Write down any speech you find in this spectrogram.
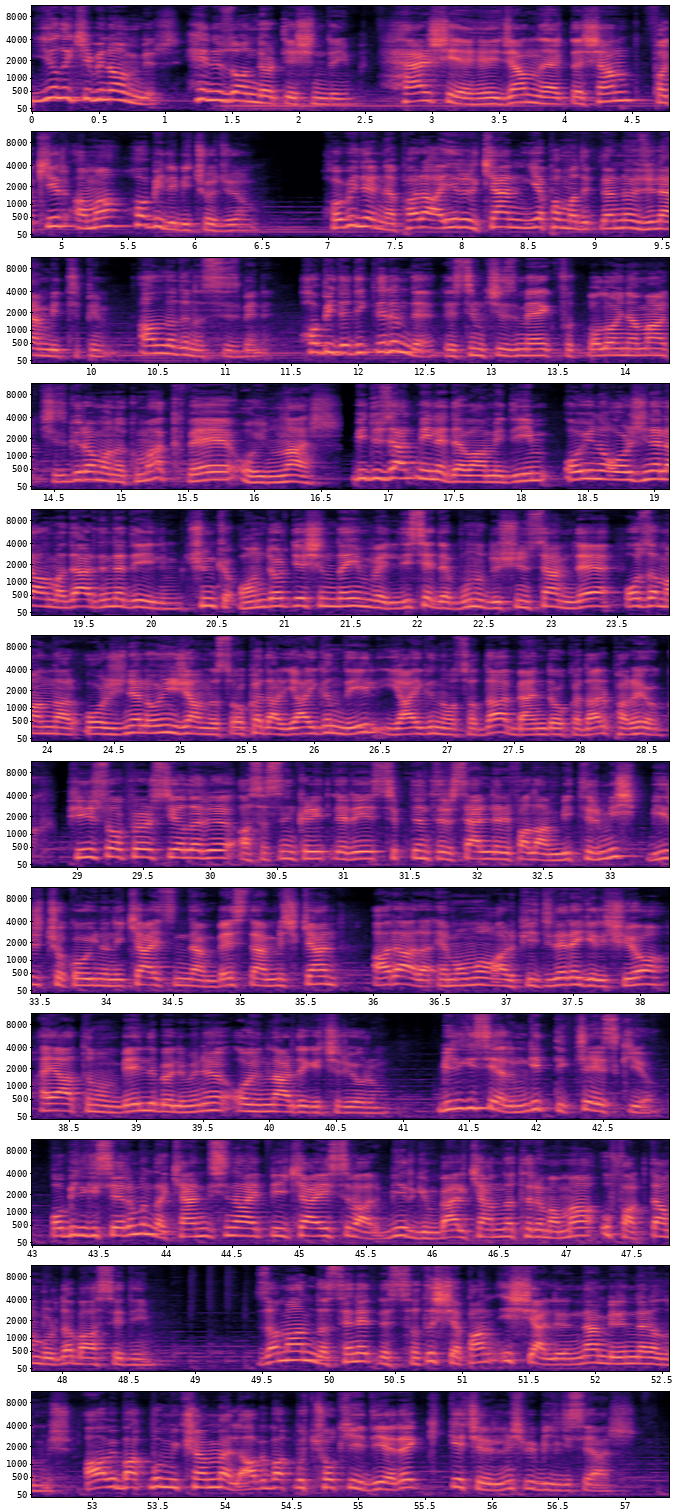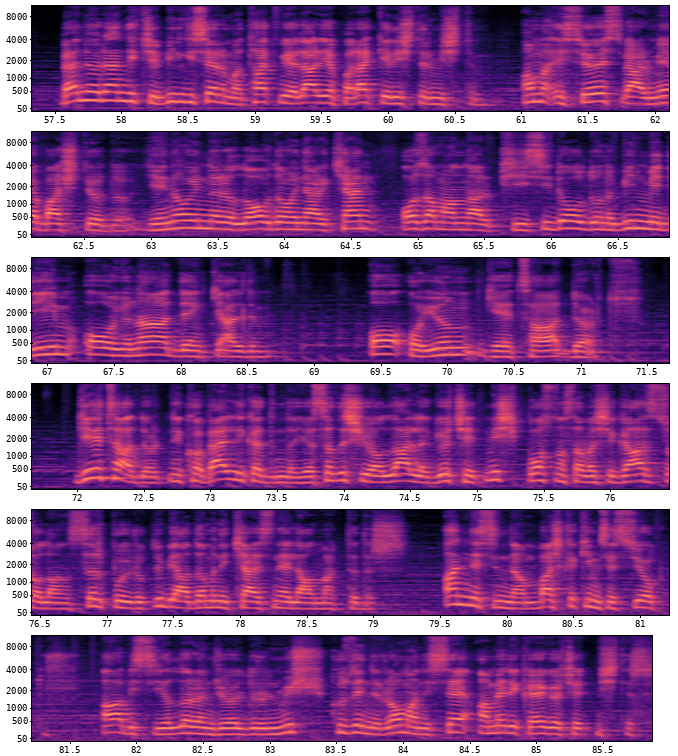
Yıl 2011. Henüz 14 yaşındayım. Her şeye heyecanla yaklaşan, fakir ama hobili bir çocuğum. Hobilerine para ayırırken yapamadıklarına üzülen bir tipim. Anladınız siz beni. Hobi dediklerim de resim çizmek, futbol oynamak, çizgi roman okumak ve oyunlar. Bir düzeltmeyle devam edeyim. Oyunu orijinal alma derdinde değilim. Çünkü 14 yaşındayım ve lisede bunu düşünsem de o zamanlar orijinal oyun janrası o kadar yaygın değil. Yaygın olsa da bende o kadar para yok. Prince of Persia'ları, Assassin's Creed'leri, Splinter Cell'leri falan bitirmiş birçok oyunun hikayesinden beslenmişken ara ara MMORPG'lere girişiyor. Hayatımın belli bölümünü oyunlarda geçiriyorum. Bilgisayarım gittikçe eskiyor. O bilgisayarımın da kendisine ait bir hikayesi var. Bir gün belki anlatırım ama ufaktan burada bahsedeyim. Zamanında senetle satış yapan iş yerlerinden birinden alınmış. Abi bak bu mükemmel, abi bak bu çok iyi diyerek geçirilmiş bir bilgisayar. Ben öğrendikçe bilgisayarıma takviyeler yaparak geliştirmiştim. Ama SOS vermeye başlıyordu. Yeni oyunları LoW'da oynarken o zamanlar PC'de olduğunu bilmediğim o oyuna denk geldim. O oyun GTA 4. GTA 4 Niko Bellic adında yasa dışı yollarla göç etmiş Bosna Savaşı gazisi olan Sırp uyruklu bir adamın hikayesini ele almaktadır. Annesinden başka kimsesi yoktur. Abisi yıllar önce öldürülmüş, kuzeni Roman ise Amerika'ya göç etmiştir.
